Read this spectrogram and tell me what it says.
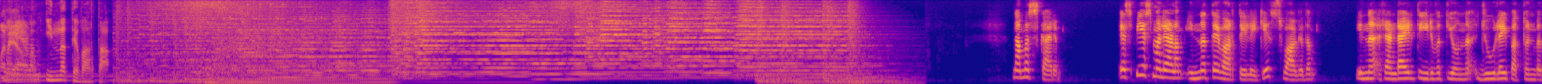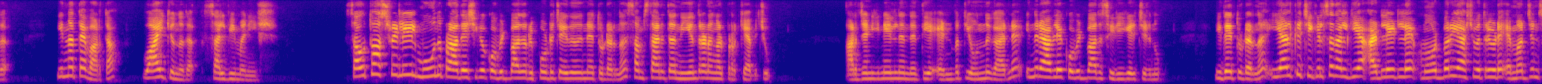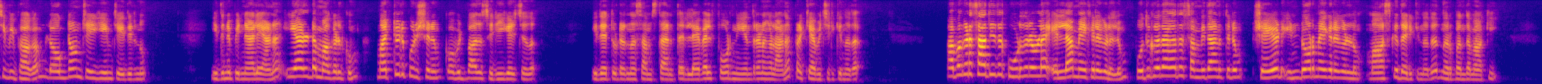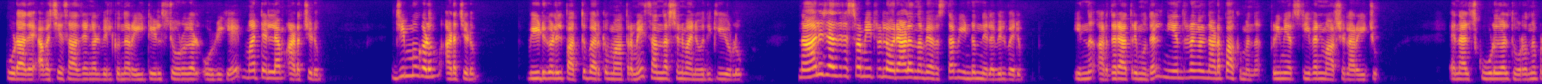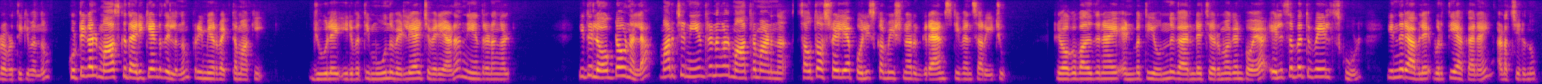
മലയാളം. ഇന്നത്തെ വാർത്ത. നമസ്കാരം. എസ് പി എസ് മലയാളം ഇന്നത്തെ വാർത്തയിലേക്ക് സ്വാഗതം. ഇന്ന് രണ്ടായിരത്തി ഇരുപത്തിയൊന്ന് ജൂലൈ പത്തൊൻപത്. ഇന്നത്തെ വാർത്ത വായിക്കുന്നത് സൽവി മനീഷ്. സൗത്ത് ഓസ്ട്രേലിയയിൽ മൂന്ന് പ്രാദേശിക കോവിഡ് ബാധ റിപ്പോർട്ട് ചെയ്തതിനെ തുടർന്ന് സംസ്ഥാനത്ത് നിയന്ത്രണങ്ങൾ പ്രഖ്യാപിച്ചു. അർജന്റീനയിൽ നിന്നെത്തിയ എൺപത്തിയൊന്നുകാരന് ഇന്ന് രാവിലെ കോവിഡ് ബാധ സ്ഥിരീകരിച്ചിരുന്നു. ഇതേ തുടർന്ന് ഇയാൾക്ക് ചികിത്സ നൽകിയ അഡ്ലൈഡിലെ മോഡ്ബറി ആശുപത്രിയുടെ എമർജൻസി വിഭാഗം ലോക്ക്ഡൌൺ ചെയ്യുകയും ചെയ്തിരുന്നു. ഇതിന് പിന്നാലെയാണ് ഇയാളുടെ മകൾക്കും മറ്റൊരു പുരുഷനും കോവിഡ് ബാധ സ്ഥിരീകരിച്ചത്. ഇതേ തുടർന്ന് സംസ്ഥാനത്ത് ലെവൽ ഫോർ നിയന്ത്രണങ്ങളാണ് പ്രഖ്യാപിച്ചിരിക്കുന്നത്. അപകട സാധ്യത കൂടുതലുള്ള എല്ലാ മേഖലകളിലും പൊതുഗതാഗത സംവിധാനത്തിലും ഷെയർഡ് ഇൻഡോർ മേഖലകളിലും മാസ്ക് ധരിക്കുന്നത് നിർബന്ധമാക്കി. കൂടാതെ അവശ്യ സാധനങ്ങൾ വിൽക്കുന്ന റീറ്റെയിൽ സ്റ്റോറുകൾ ഒഴികെ മറ്റെല്ലാം അടച്ചിടും. ജിമ്മുകളും അടച്ചിടും. വീടുകളിൽ പത്ത് പേർക്ക് മാത്രമേ സന്ദർശനം അനുവദിക്കുകയുള്ളൂ. നാല് ചതുരശ്ര മീറ്ററിൽ ഒരാൾ എന്ന വ്യവസ്ഥ വീണ്ടും നിലവിൽ വരും. ഇന്ന് അർദ്ധരാത്രി മുതൽ നിയന്ത്രണങ്ങൾ നടപ്പാക്കുമെന്ന് പ്രീമിയർ സ്റ്റീവൻ മാർഷൽ അറിയിച്ചു. എന്നാൽ സ്കൂളുകൾ തുറന്നു പ്രവർത്തിക്കുമെന്നും കുട്ടികൾ മാസ്ക് ധരിക്കേണ്ടതില്ലെന്നും പ്രീമിയർ വ്യക്തമാക്കി. ജൂലൈ ഇരുപത്തിമൂന്ന് വെള്ളിയാഴ്ച വരെയാണ് നിയന്ത്രണങ്ങൾ. ഇത് ലോക്ക്ഡൌൺ അല്ല മറിച്ച് നിയന്ത്രണങ്ങൾ മാത്രമാണെന്ന് South Australia police commissioner Grant Stevens അറിയിച്ചു. രോഗബാധിതനായ എൺപത്തിയൊന്നുകാരന്റെ ചെറുമകൻ പോയ എലിസബത്ത് വെയിൽ സ്കൂൾ ഇന്ന് രാവിലെ വൃത്തിയാക്കാനായി അടച്ചിരുന്നു.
